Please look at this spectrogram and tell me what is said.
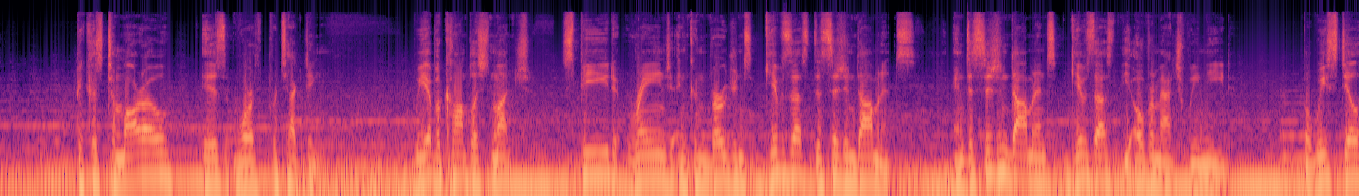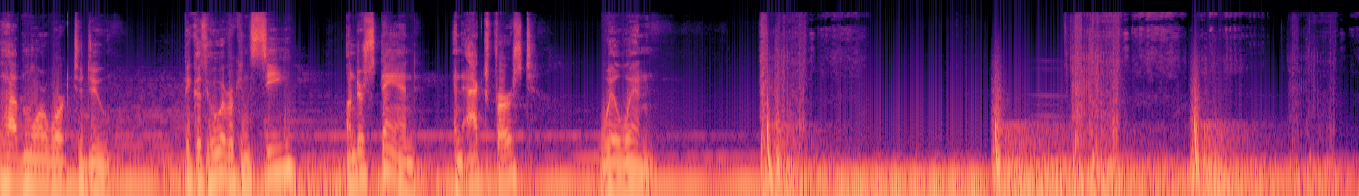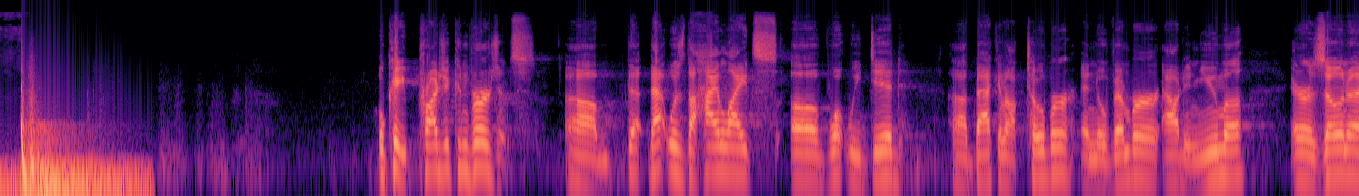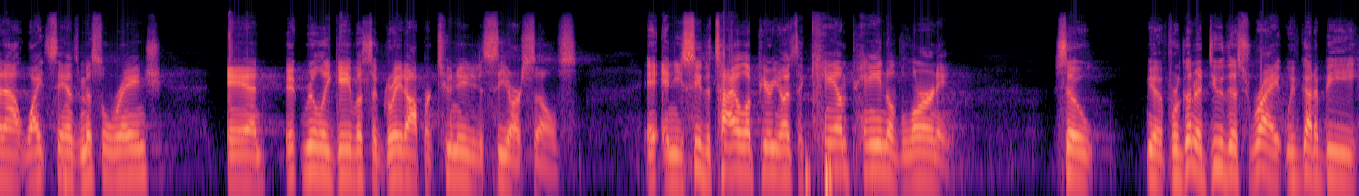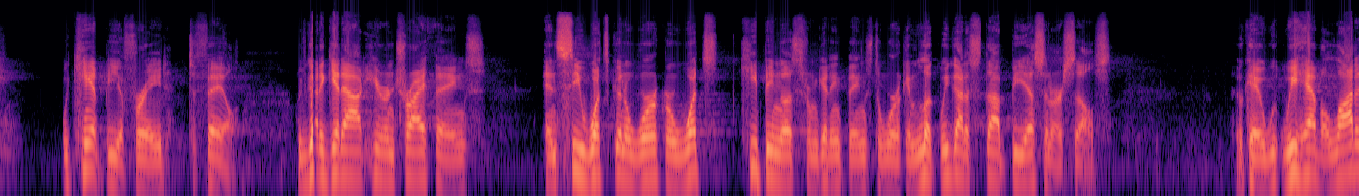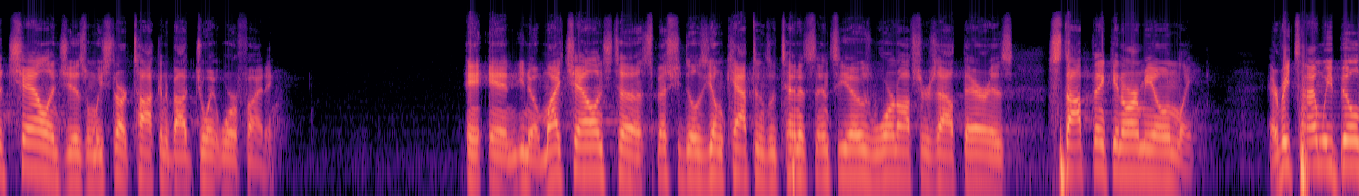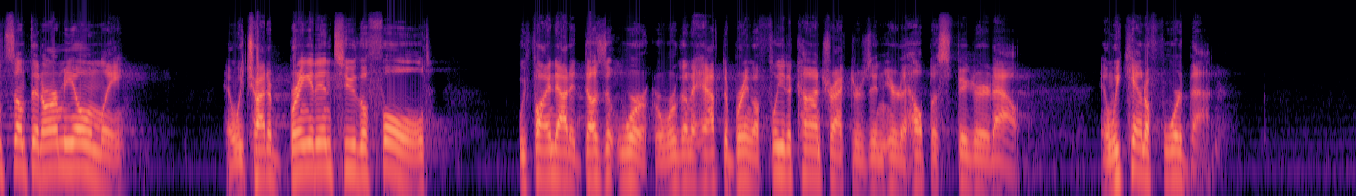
because tomorrow is worth protecting. We have accomplished much. Speed, range, and convergence gives us decision dominance, and decision dominance gives us the overmatch we need. But we still have more work to do, because whoever can see, understand, and act first will win. Okay, Project Convergence. Um, that, that was the highlights of what we did uh, back in October and November out in Yuma, Arizona, and out White Sands Missile Range. And it really gave us a great opportunity to see ourselves. And, and you see the title up here, you know, it's a campaign of learning. So, you know, if we're going to do this right, we've got to be, we can't be afraid to fail. We've got to get out here and try things and see what's going to work or what's keeping us from getting things to work. And look, we got to stop BSing ourselves. Okay, we have a lot of challenges when we start talking about joint warfighting. And, and, you know, my challenge to especially those young captains, lieutenants, NCOs, warrant officers out there is stop thinking Army only. Every time we build something Army only and we try to bring it into the fold, we find out it doesn't work, or we're going to have to bring a fleet of contractors in here to help us figure it out. And we can't afford that.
